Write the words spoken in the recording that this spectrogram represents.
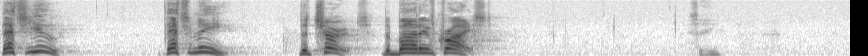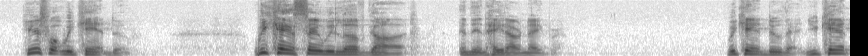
That's you. That's me, the church, the body of Christ. Here's what we can't do we can't say we love God and then hate our neighbor. We can't do that. You can't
